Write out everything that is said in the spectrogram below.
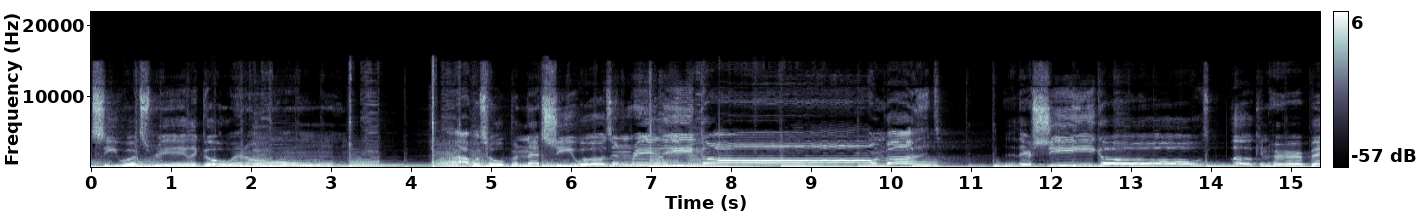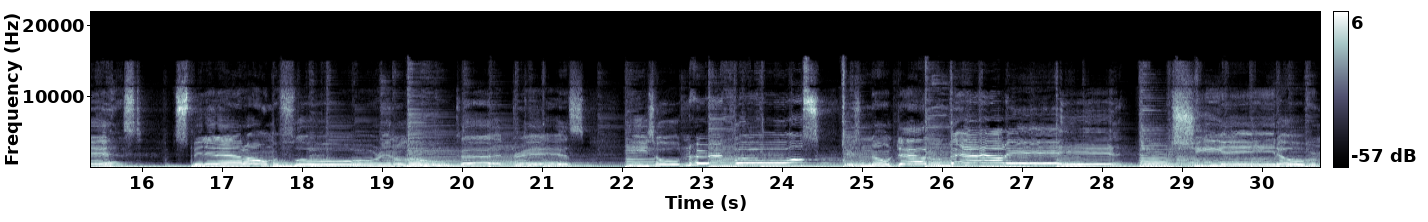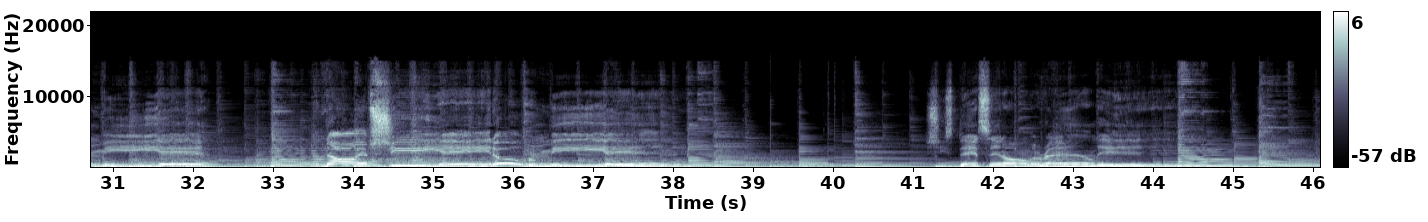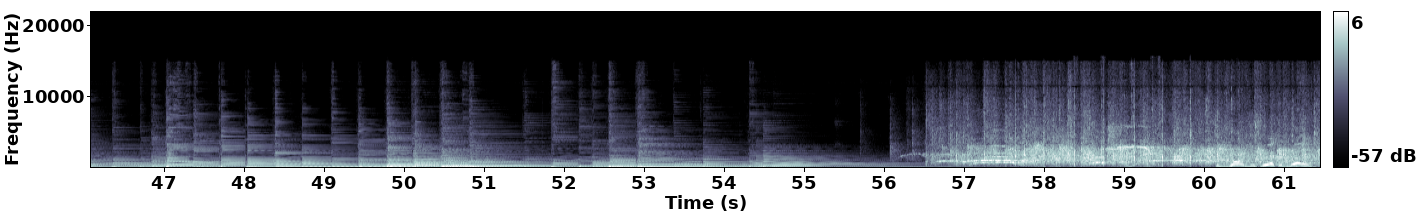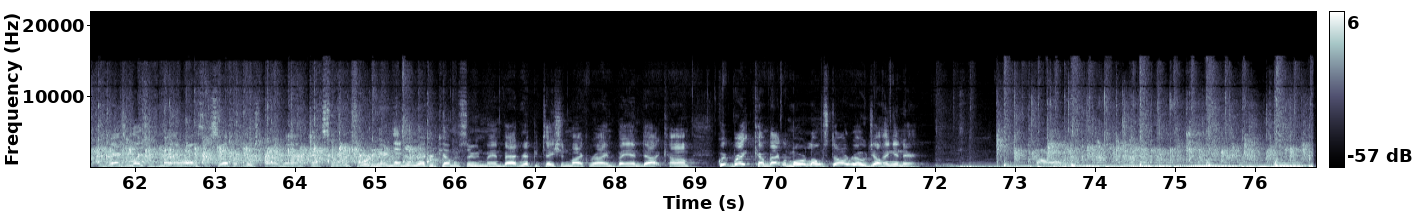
See what's really going on. I was hoping that she wasn't really dancing all around it. It's a gorgeous record, brother. Congratulations, man, on all the success up to this point, man. Thanks so much. Look forward to hearing that new record coming soon, man. Bad Reputation, MikeRyanBand.com. Quick break, come back with more Lone Star Road. Y'all hang in there.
